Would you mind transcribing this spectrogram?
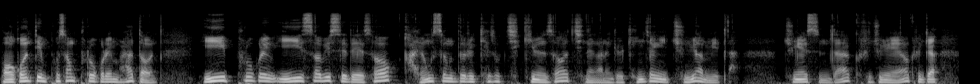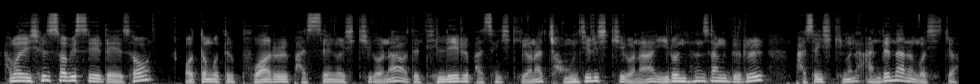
bug hunting 포상 프로그램을 하던 이 프로그램, 이 서비스에 대해서 가용성들을 계속 지키면서 진행하는 게 굉장히 중요합니다. 중요했습니다. 그 중요해요. 그러니까 한마디 실 서비스에 대해서 어떤 것들을 부하를 발생을 시키거나 어떤 딜레이를 발생시키거나 정지를 시키거나 이런 현상들을 발생시키면 안 된다는 것이죠.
